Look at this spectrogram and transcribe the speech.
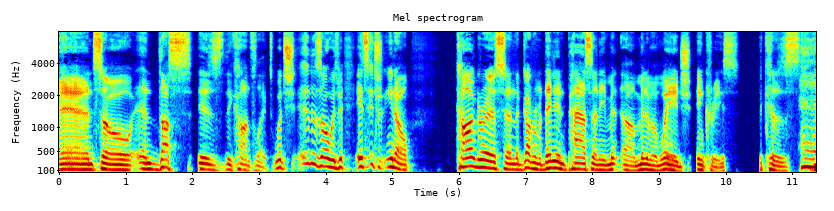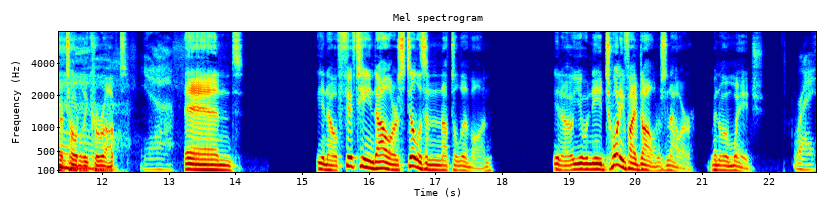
And so, and thus is the conflict, which it has always been. It's, it's you know, Congress and the government, they didn't pass any uh, minimum wage increase because they're totally corrupt Yeah. and you know fifteen dollars still isn't enough to live on. You know, you would need twenty five dollars an hour minimum wage, Right.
